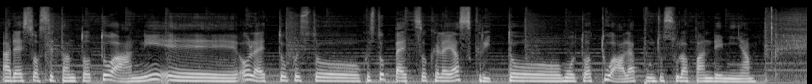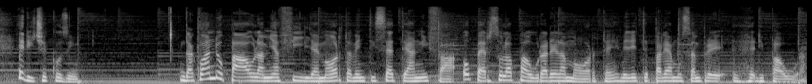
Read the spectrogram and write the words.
adesso ha 78 anni e ho letto questo, questo pezzo che lei ha scritto molto attuale appunto sulla pandemia e dice così. Da quando Paola, mia figlia, è morta 27 anni fa, ho perso la paura della morte. Vedete, parliamo sempre eh, di paura.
